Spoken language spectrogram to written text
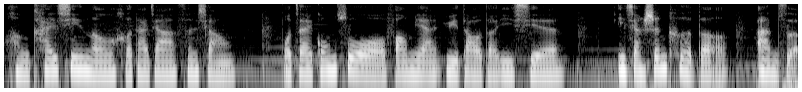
很开心能和大家分享我在工作方面遇到的一些印象深刻的案子。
